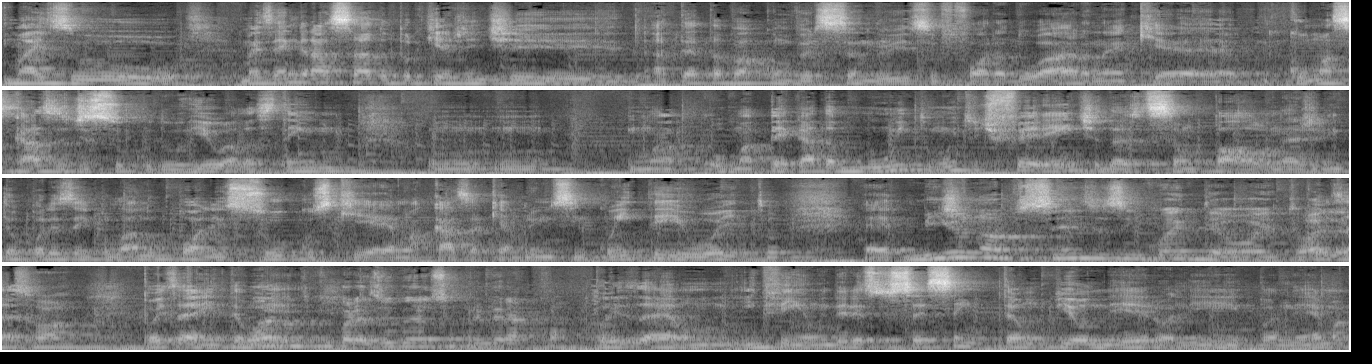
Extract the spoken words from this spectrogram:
Mas o, mas é engraçado porque a gente até tava conversando isso fora do ar, né? Que é como as casas de suco do Rio, elas têm um, um, uma, uma pegada muito, muito diferente das de São Paulo, né? Então, por exemplo, lá no Polisucos, que é uma casa que abriu em 58, é, 1958, olha Pois é. só. Pois é, então o ano que o Brasil ganhou sua primeira Copa. Pois é, um, enfim, é um endereço sessentão pioneiro ali em Ipanema,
